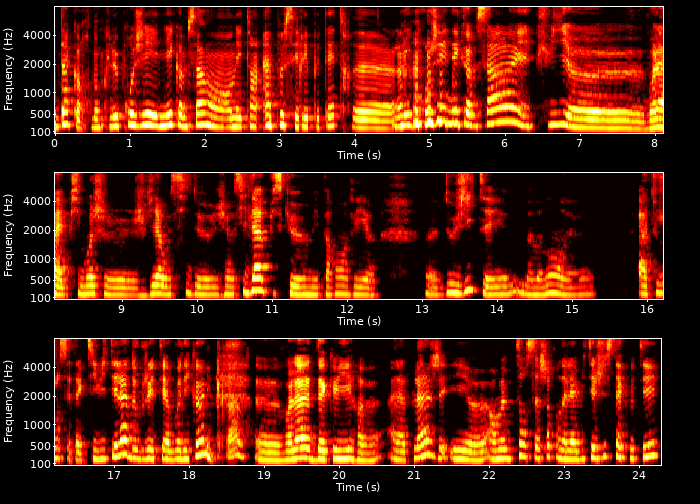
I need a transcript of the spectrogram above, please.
D'accord, donc le projet est né comme ça en, étant un peu serré peut-être. Euh. Le projet est né comme ça et puis euh, voilà et puis moi je, viens aussi de je viens aussi de là puisque mes parents avaient euh, deux gîtes et ma maman a toujours cette activité-là, donc j'ai été à bonne école. Voilà, d'accueillir à la plage et en même temps, sachant qu'on allait habiter juste à côté,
